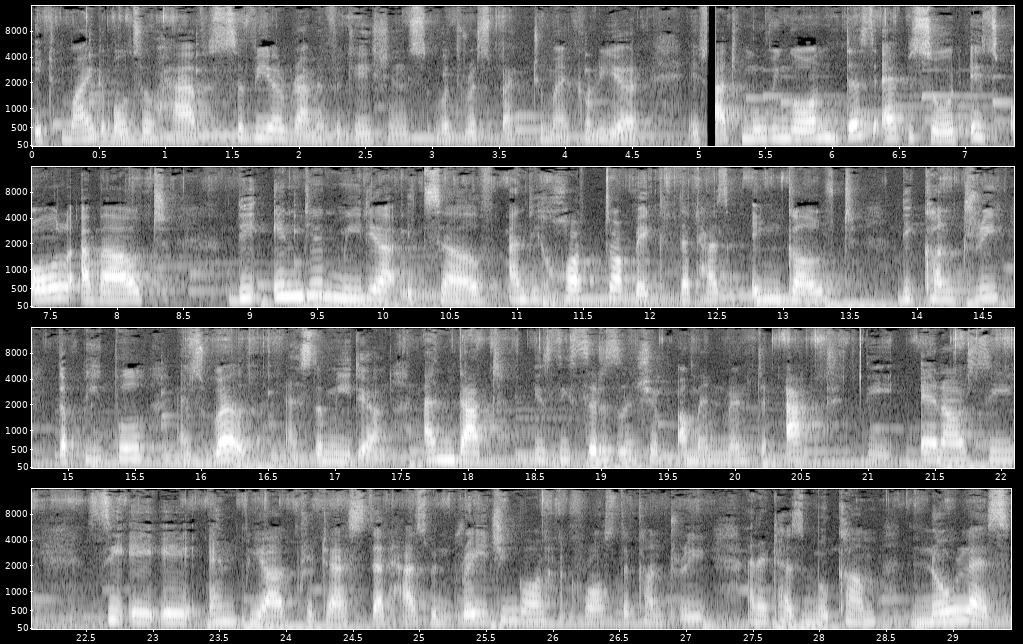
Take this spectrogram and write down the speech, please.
it might also have severe ramifications with respect to my career. If that moving on, this episode is all about the Indian media itself and the hot topic that has engulfed the country, the people, as well as the media, and that is the Citizenship Amendment Act, the NRC. CAA NPR protest that has been raging on across the country and it has become no less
